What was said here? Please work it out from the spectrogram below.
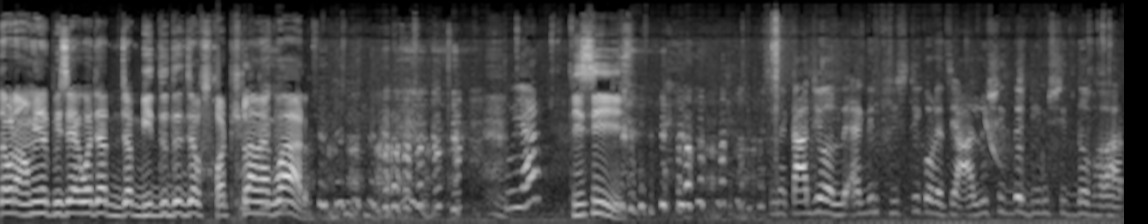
তারপর আমি আর পিসে একবার যা যা বিদ্যুতের যা শর্ট খেলাম একবার। তুই আর? পিসি। মানে কাজল একদিন ফিস্টি করেছে আলু সিদ্ধ ডিম সিদ্ধ ভাত।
